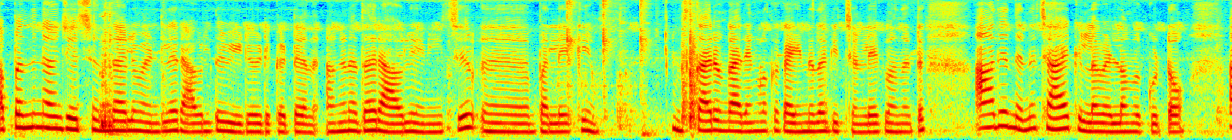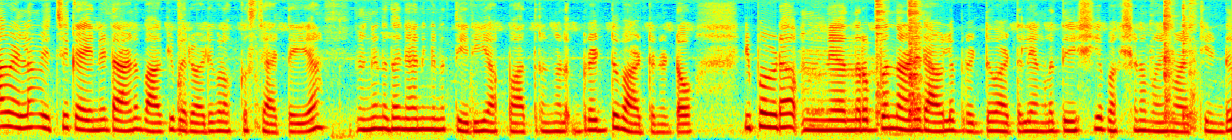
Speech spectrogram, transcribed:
അപ്പം എന്ന് ഞാൻ ചോദിച്ചു എന്തായാലും വേണ്ടില്ല രാവിലത്തെ വീഡിയോ എടുക്കട്ടെ എന്ന്. അങ്ങനെ അതാ രാവിലെ എണീച്ച് പല്ലേക്കും നിസ്കാരവും കാര്യങ്ങളൊക്കെ കഴിഞ്ഞതാ കിച്ചണിലേക്ക് വന്നിട്ട് ആദ്യം തന്നെ ചായക്കുള്ള വെള്ളം വെക്കും കേട്ടോ ആ വെള്ളം വെച്ച് കഴിഞ്ഞിട്ടാണ് ബാക്കി പരിപാടികളൊക്കെ സ്റ്റാർട്ട് ചെയ്യുക അങ്ങനെ ഇതാ ഞാനിങ്ങനെ തിരിയുക പാത്രങ്ങൾ ബ്രെഡ് വാട്ടണം കേട്ടോ ഇപ്പോൾ ഇവിടെ നിർബന്ധമാണ് രാവിലെ ബ്രെഡ് വാട്ടൽ ഞങ്ങൾ ദേശീയ ഭക്ഷണമായി മാറ്റിയിട്ടുണ്ട്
